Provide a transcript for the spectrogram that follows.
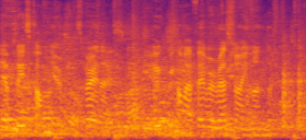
Yeah, please come here. It's very nice. It become my favorite restaurant in London.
